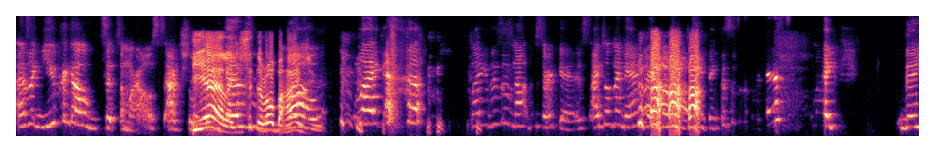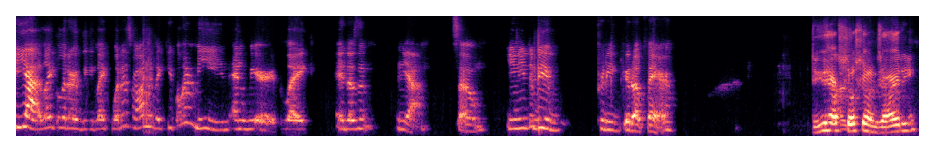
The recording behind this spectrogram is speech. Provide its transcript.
I was like, you could go sit somewhere else, actually. Yeah, like, sit the row behind whoa, Like, like this is not the circus. I told my manager, I'm "Do you think this is the circus? Like, the yeah, like literally, like what is wrong with like people are mean and weird. Like it doesn't, yeah. So you need to be pretty good up there. do you have social anxiety?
